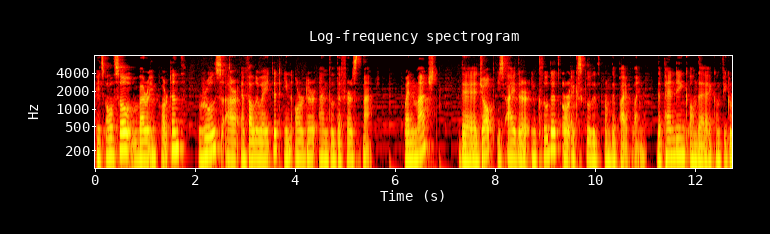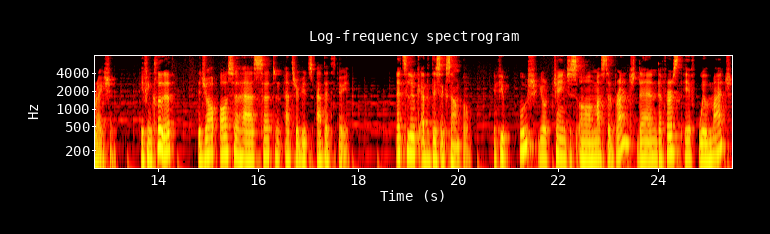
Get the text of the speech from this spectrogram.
It's also very important Rules are evaluated in order until the first match. When matched, the job is either included or excluded from the pipeline, depending on the configuration. If included, the job also has certain attributes added to it. Let's look at this example. If you push your changes on master branch, then the first if will match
